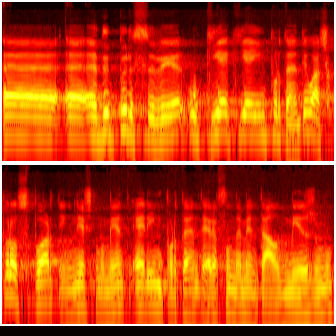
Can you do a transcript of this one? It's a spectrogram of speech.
a, de perceber o que é que é importante. Eu acho que para o Sporting, neste momento, era importante, era fundamental mesmo uh,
